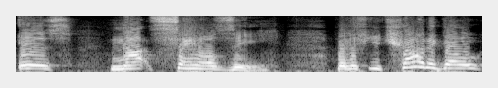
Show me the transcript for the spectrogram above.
is not salesy. But if you try to go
